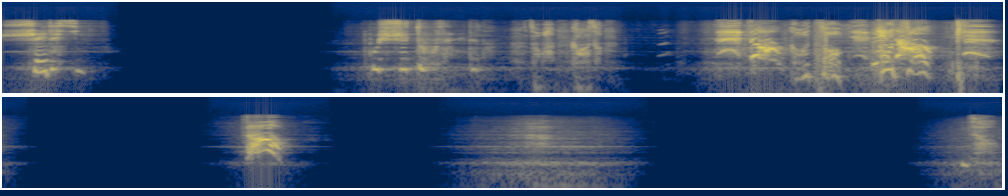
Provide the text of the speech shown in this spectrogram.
谁的幸福不是赌来的呢？走吧，跟我走，走！跟我走，跟我。走！你走！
